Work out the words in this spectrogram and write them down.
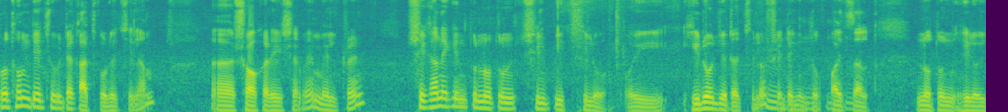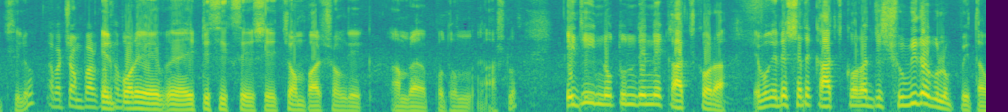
প্রথম যে ছবিটা কাজ করেছিলাম সহকারী হিসাবে মিল ট্রেন সেখানে কিন্তু নতুন শিল্পী ছিল ওই হিরো যেটা ছিল সেটা কিন্তু ফয়সাল নতুন হিরোই ছিল। আবার চম্পার এরপরে এইটটি সিক্সে এসে চম্পার সঙ্গে আমরা প্রথম আসলো। এই যে এই নতুনদের নিয়ে কাজ করা এবং এদের সাথে কাজ করার যে সুবিধাগুলো পেতাম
